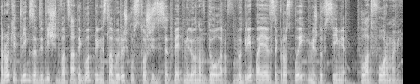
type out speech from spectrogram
Rocket League за 2020 год принесла выручку в 165 миллионов долларов. В игре появится кроссплей между всеми платформами.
